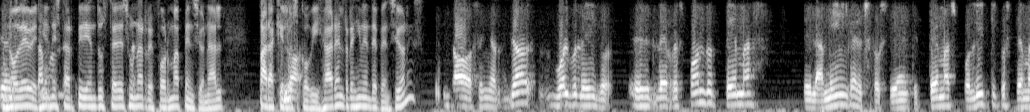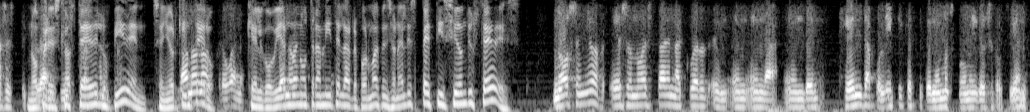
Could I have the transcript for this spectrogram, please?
¿no deberían estar pidiendo ustedes una reforma pensional para que los cobijara el régimen de pensiones? No, señor. Yo vuelvo y le digo, eh, le respondo temas de la minga del occidente, temas políticos, temas No, pero es que ustedes lo piden, señor Quintero, que el gobierno no tramite la reforma pensional es petición de ustedes. No, señor, eso no está en acuerdo en, en, la en, agenda política que tenemos con minga del occidente.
